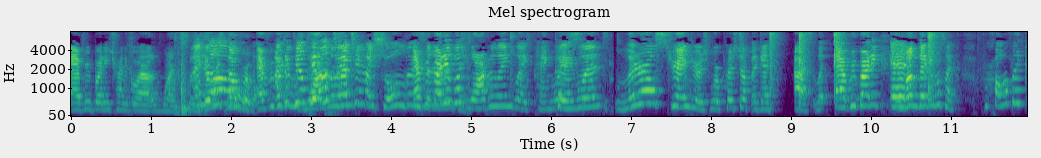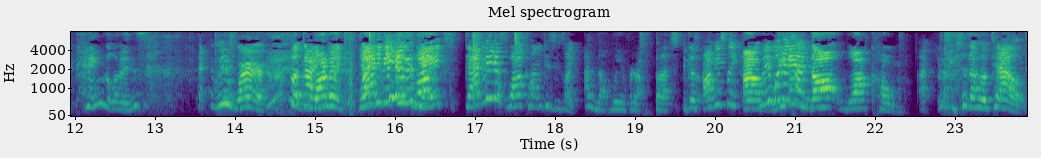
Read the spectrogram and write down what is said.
everybody trying to go out at once. Like I there was no room. Everybody I could was feel people waddling. touching my shoulders. Everybody was waddling like penguins. penguins. Literal strangers were pushed up against us. Like everybody. And, And- one lady was like, "We're all like penguins." We were, but guys, Waddling. when Once Dad you made get us through the gates, Dad made us walk home because he's like, I'm not waiting for that bus because obviously um, we we, did not walk home. uh, to the hotel.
